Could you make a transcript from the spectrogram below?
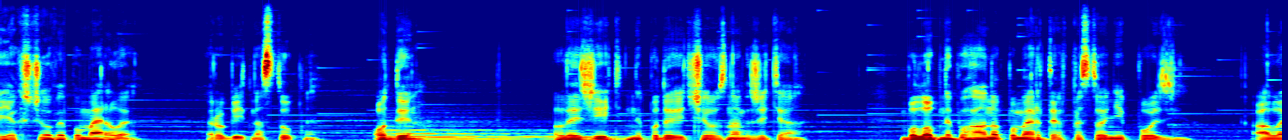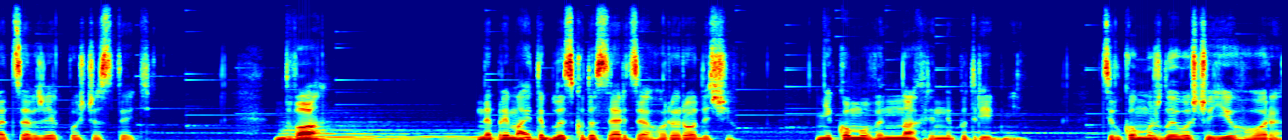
Якщо ви померли, робіть наступне. 1. Лежіть, не подаючи ознак життя. Було б непогано померти в пристойній позі, але це вже як пощастить. 2. Не приймайте близько до серця гори родичів. Нікому ви нахрін не потрібні. Цілком можливо, що їх горе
